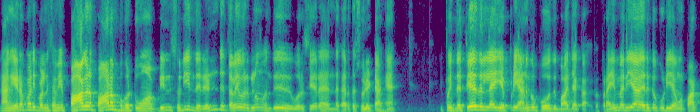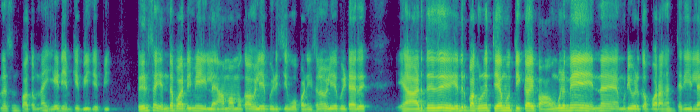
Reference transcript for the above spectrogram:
நாங்க எடப்பாடி பழனிசாமி பாக பாடம் புகட்டுவோம் அப்படின்னு சொல்லி இந்த ரெண்டு தலைவர்களும் வந்து ஒரு சேர இந்த கருத்தை சொல்லிட்டாங்க. இப்போ இந்த தேர்தலில் எப்படி அணுக போகுது பாஜக? இப்போ பிரைமரியா இருக்கக்கூடிய அவங்க பார்ட்னர்ஸ்னு பார்த்தோம்னா ஏடிஎம்கே பிஜேபி பெருசா எந்த பார்ட்டியுமே இல்லை. அமமுக வெளியே போயிடுச்சு. ஓ பன்னீர்செல்வம் வெளியே போயிட்டாரு. அடுத்தது எதிர்பார்க்கக்கூடிய தேமுதிக இப்போ அவங்களுமே என்ன முடிவு எடுக்க போறாங்கன்னு தெரியல.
